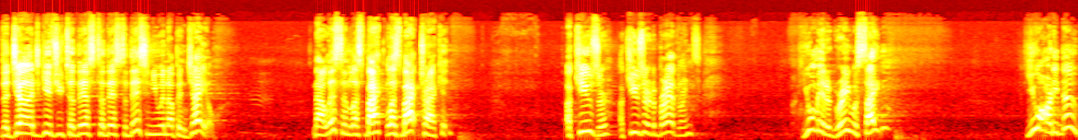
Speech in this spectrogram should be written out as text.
the judge gives you to this, to this, to this, and you end up in jail. Now listen, let's back, let's backtrack it. Accuser, accuser of the brethren. You want me to agree with Satan? You already do.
